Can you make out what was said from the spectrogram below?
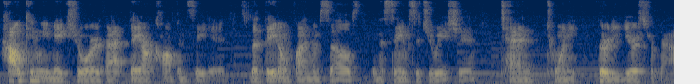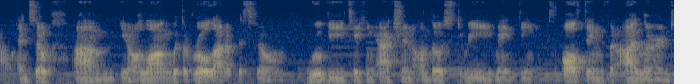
how can we make sure that they are compensated so that they don't find themselves in the same situation 10, 20, 30 years from now? And so, um, you know, along with the rollout of this film, we'll be taking action on those three main themes, all things that I learned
